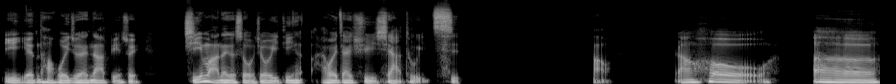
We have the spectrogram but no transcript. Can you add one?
一个研讨会就在那边，所以起码那个时候就一定还会再去下图一次。好，然后呃，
